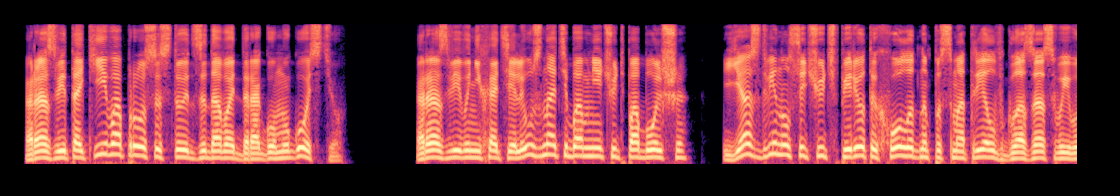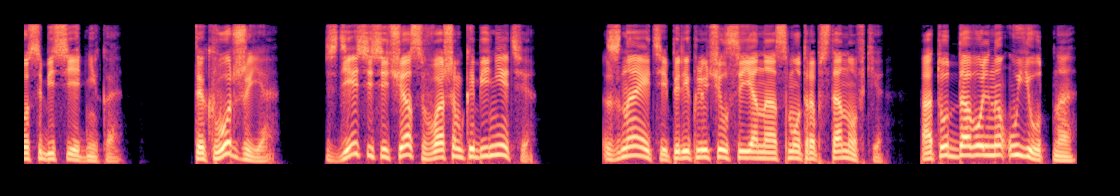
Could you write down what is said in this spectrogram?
«Разве такие вопросы стоит задавать дорогому гостю? Разве вы не хотели узнать обо мне чуть побольше?» Я сдвинулся чуть вперед и холодно посмотрел в глаза своего собеседника. «Так вот же я. Здесь и сейчас в вашем кабинете. Знаете, переключился я на осмотр обстановки. А тут довольно уютно.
